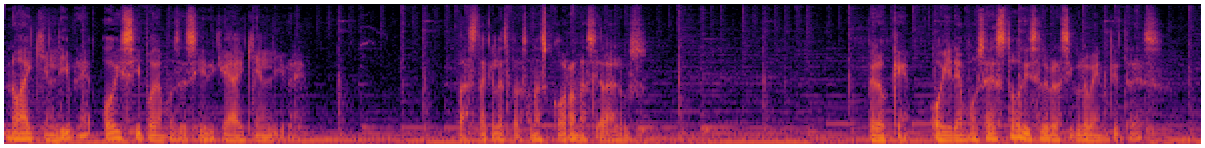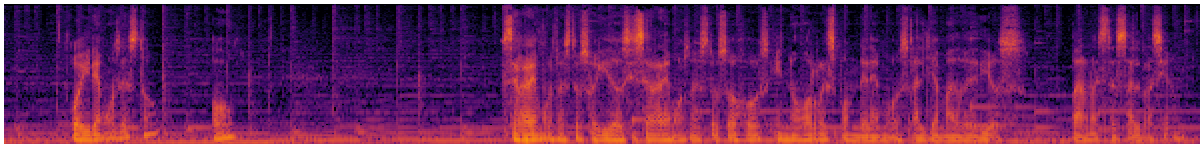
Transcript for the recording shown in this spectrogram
No hay quien libre, hoy sí podemos decir que hay quien libre. Basta que las personas corran hacia la luz. ¿Pero qué? ¿Oiremos esto? Dice el versículo 23. ¿Oiremos esto? ¿O cerraremos nuestros oídos y cerraremos nuestros ojos y no responderemos al llamado de Dios para nuestra salvación?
